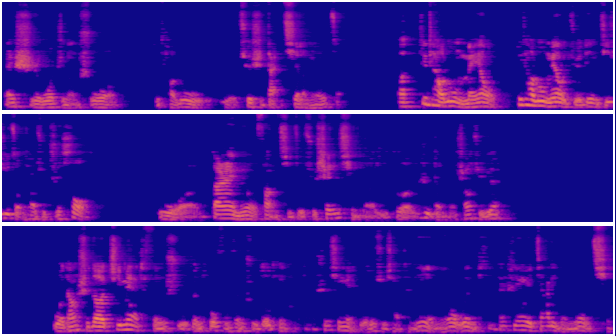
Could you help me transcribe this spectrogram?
但是我只能说这条路我确实胆怯了，没有走。呃，这条路没有，这条路没有决定继续走下去之后，我当然也没有放弃，就去申请了一个日本的商学院。我当时的 GMAT 分数跟托福分数都挺好的，申请美国的学校肯定也没有问题。但是因为家里边没有钱，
